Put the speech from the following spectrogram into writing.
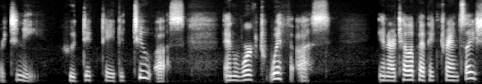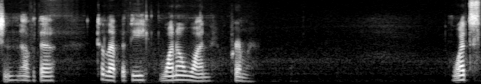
or Tini, who dictated to us and worked with us in our telepathic translation of the Telepathy 101 primer. What's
